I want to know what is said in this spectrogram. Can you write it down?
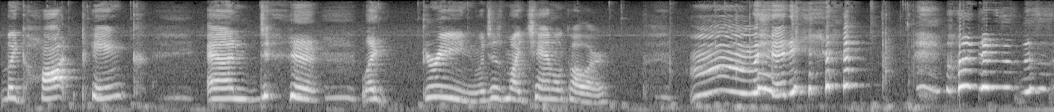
like hot pink and like green, which is my channel color. Mmm, this, is, this is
